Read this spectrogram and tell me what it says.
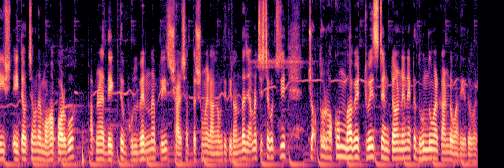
এই এইটা হচ্ছে আমাদের মহাপর্ব। আপনারা দেখতে ভুলবেন না প্লিজ সাড়ে সাতটার সময় রাঙামাটি তীরন্দাজ। আমরা চেষ্টা করছি যে যত রকমভাবে টুইস্ট অ্যান্ড টার্ন এনে একটা ধুমধুমার কাণ্ড বাঁধিয়ে দেবার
